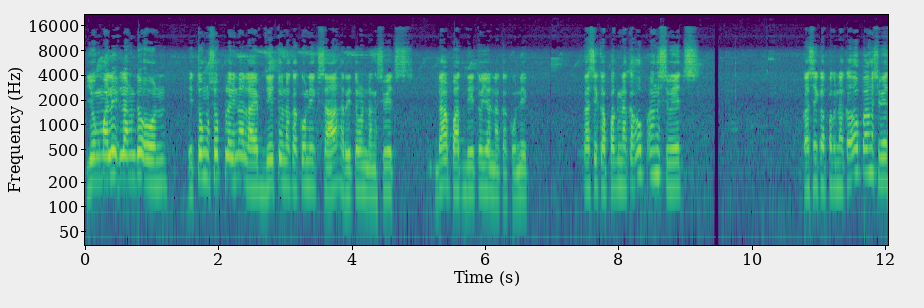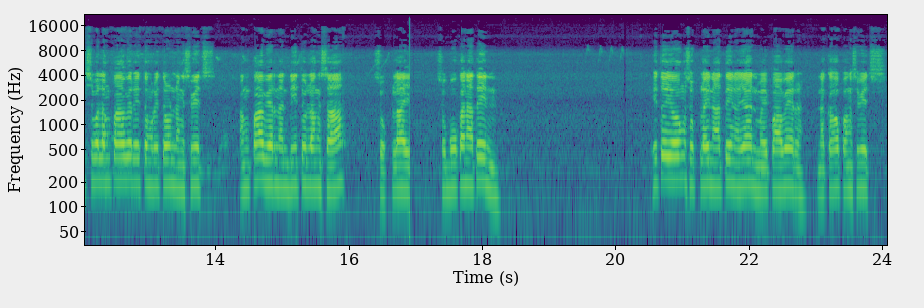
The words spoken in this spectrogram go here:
Yung mali lang doon, itong supply na live dito nakakunik sa return ng switch. Dapat dito yan nakakunik. Kasi kapag naka-off ang switch, kasi kapag naka-off ang switch, walang power itong return ng switch. Ang power nandito lang sa supply. Subukan natin. Ito yung supply natin. Ayan, may power. Naka-off ang switch.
